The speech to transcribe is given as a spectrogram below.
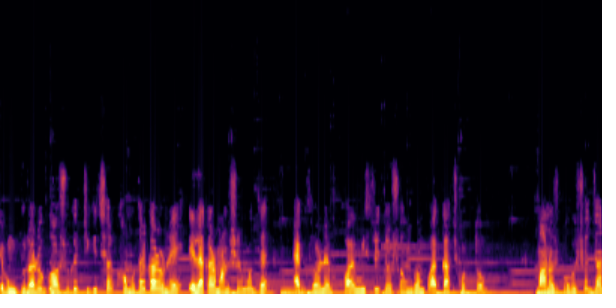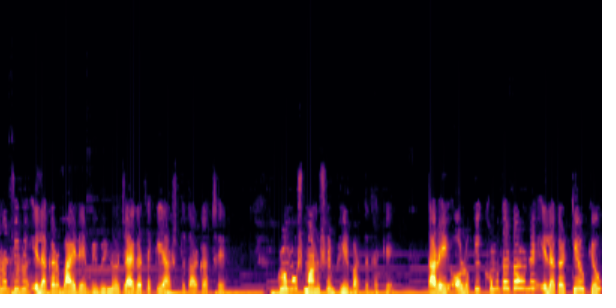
এবং দুরারোগ্য অসুখের চিকিৎসার ক্ষমতার কারণে এলাকার মানুষের মধ্যে এক ধরনের ভয় মিশ্রিত সম্ভ্রম কাজ করত। মানুষ ভবিষ্যৎ জানার জন্য এলাকার বাইরে বিভিন্ন জায়গা থেকে আসতো তার কাছে। ক্রমশ মানুষের ভিড় বাড়তে থাকে। তার এই অলৌকিক ক্ষমতার কারণে এলাকার কেউ কেউ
